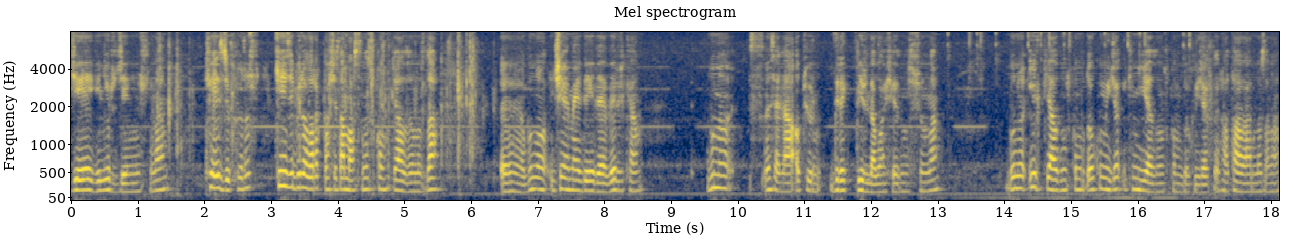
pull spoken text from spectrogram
C'ye geliyoruz C'nin üstünden case yapıyoruz. Case'i bir olarak başlatamazsınız komut yazdığınızda e, bunu cmd'de verirken bunu mesela atıyorum direkt 1 ile başladınız şundan bunu ilk yazdığınız komutu okumayacak ikinci yazdığınız komutu okuyacaktır hata vermez ama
